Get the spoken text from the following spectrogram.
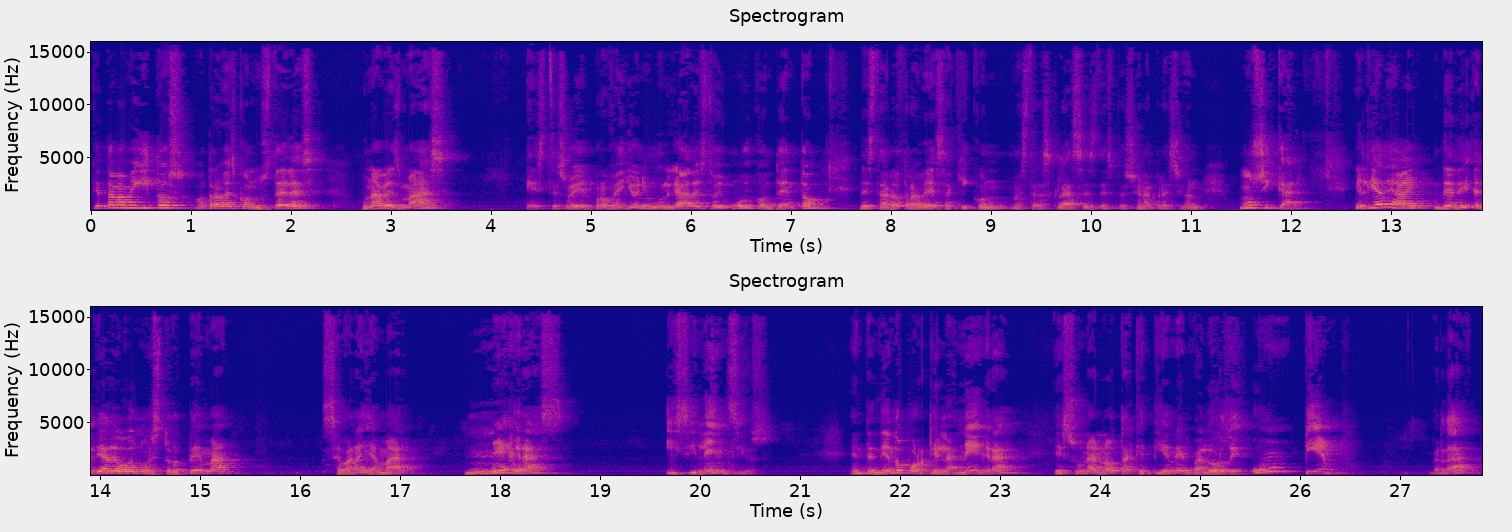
¿Qué tal amiguitos? Otra vez con ustedes, una vez más. Este soy el profe Johnny Mulgado y estoy muy contento de estar otra vez aquí con nuestras clases de expresión a presión musical. El día de hoy, el día de hoy nuestro tema se van a llamar negras y silencios. Entendiendo porque la negra es una nota que tiene el valor de un tiempo, ¿verdad?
